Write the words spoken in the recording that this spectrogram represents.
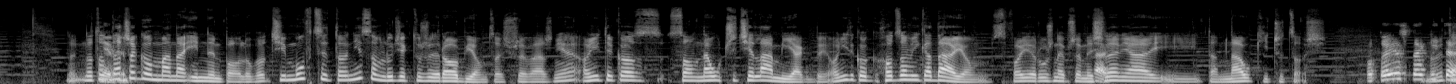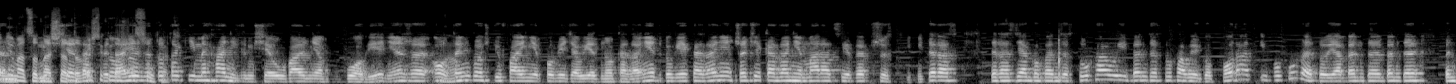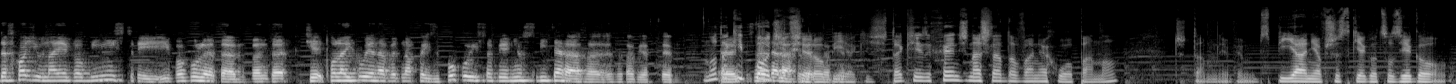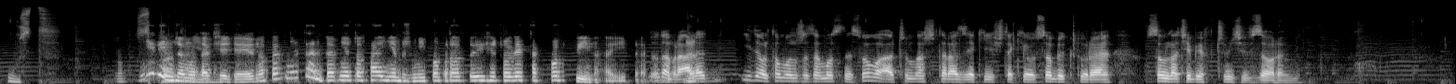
No, no to nie dlaczego wiem. ma na innym polu? Bo ci mówcy to nie są ludzie, którzy robią coś przeważnie. Oni tylko są nauczycielami jakby. Oni tylko chodzą i gadają swoje różne przemyślenia tak. i tam nauki czy coś. Bo to jest taki no, ten... To nie ma co naśladować, tak wydaje, że to taki mechanizm się uwalnia w głowie, nie? Że o, no. ten gościu fajnie powiedział jedno kazanie, drugie kazanie, trzecie kazanie ma rację we wszystkim. I teraz, teraz ja go będę słuchał i będę słuchał jego porad i w ogóle to ja będę, będę, będę wchodził na jego ministry i w ogóle ten, będę, polajkuję nawet na Facebooku i sobie newslettera zrobię w tym. No taki podziw się robi jakiś, taki chęć naśladowania chłopa, no czy tam, nie wiem, spijania wszystkiego, co z jego ust. No, nie wiem, czemu tak się dzieje. No pewnie ten, pewnie to fajnie brzmi po prostu i się człowiek tak podpina. I tak. No dobra, ale idol to może za mocne słowo, a czy masz teraz jakieś takie osoby, które są dla ciebie w czymś wzorem?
